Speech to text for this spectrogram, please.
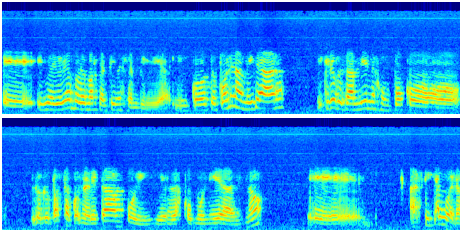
eh, y el gran problema argentino es la envidia. Y cuando te pones a mirar, y creo que también es un poco lo que pasa con el campo y, en las comunidades, ¿no? Eh, así que bueno,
